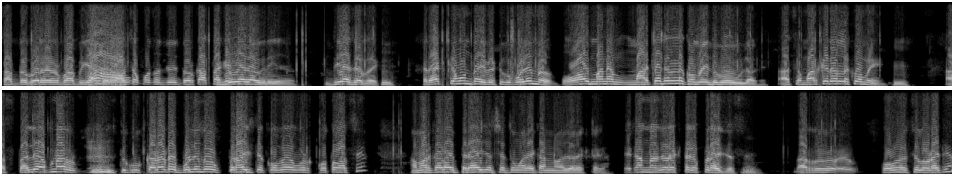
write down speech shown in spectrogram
সাধ্য ঘরের বা বিয়া ঘরের যদি দরকার থাকে দিয়ে যাবে। দিয়ে রেট কেমন দেবে একটু বলেন ওই মানে মার্কেটের কমে দেবো ওগুলাকে। আচ্ছা মার্কেট আলে কমে হুম। আচ্ছা তাহলে আপনার টুকু কাড়াটা বলেন দাও প্রাইসটা কবে কত আছে? আমার কাড়ায় প্রাইস আছে তোমার একান্ন হাজার এক টাকা। একান্ন হাজার এক টাকা প্রাইস আছে। আর কবে হচ্ছে লড়াইটা?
